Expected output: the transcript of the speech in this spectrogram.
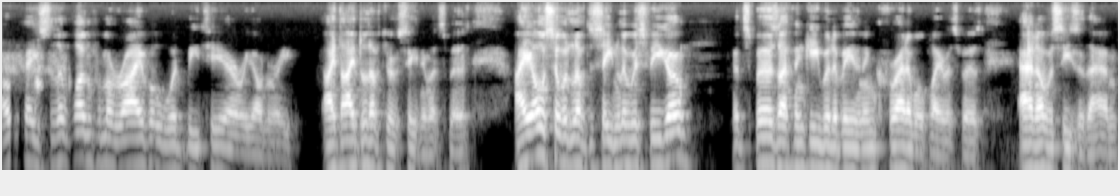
Okay, so the one from a rival would be Thierry Henry. I'd, I'd love to have seen him at Spurs. I also would love to have seen Luis Figo at Spurs. I think he would have been an incredible player at Spurs. And obviously Zidane,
